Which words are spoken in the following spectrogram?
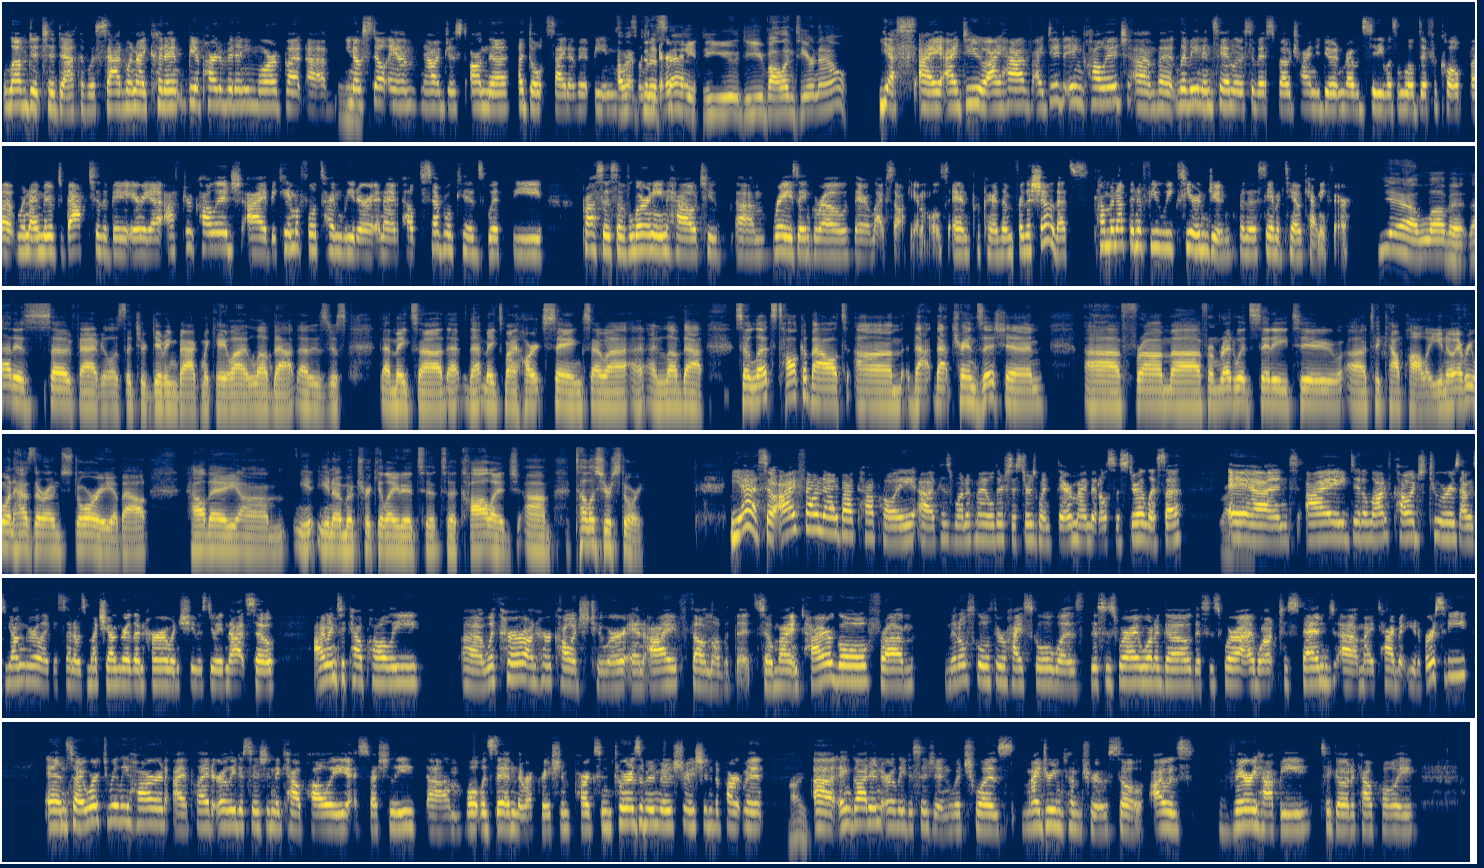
loved it to death. It was sad when I couldn't be a part of it anymore, but um, you know, still am. Now I'm just on the adult side of it being I was gonna say, do you do you volunteer now? Yes, I, I do. I have, I did in college, um, but living in San Luis Obispo, trying to do it in Redwood City was a little difficult. But when I moved back to the Bay Area after college, I became a full time leader and I've helped several kids with the process of learning how to um, raise and grow their livestock animals and prepare them for the show that's coming up in a few weeks here in June for the San Mateo County Fair. Yeah, I love it. That is so fabulous that you're giving back, Makayla. I love that. That is just that makes uh that that makes my heart sing. So uh, I, I love that. So let's talk about um that that transition uh, from uh, from Redwood City to uh, to Cal Poly. You know, everyone has their own story about how they um, you, you know matriculated to to college. Um, tell us your story. Yeah, so I found out about Cal Poly because uh, one of my older sisters went there, my middle sister, Alyssa. Right. And I did a lot of college tours. I was younger. Like I said, I was much younger than her when she was doing that. So I went to Cal Poly uh, with her on her college tour, and I fell in love with it. So my entire goal from middle school through high school was this is where I want to go. This is where I want to spend uh, my time at university. And so I worked really hard. I applied early decision to Cal Poly, especially um, what was then the Recreation Parks and Tourism Administration department, right. uh, and got in early decision, which was my dream come true. So I was very happy to go to Cal Poly.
